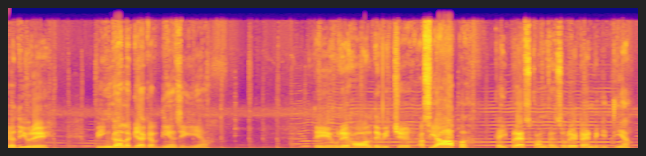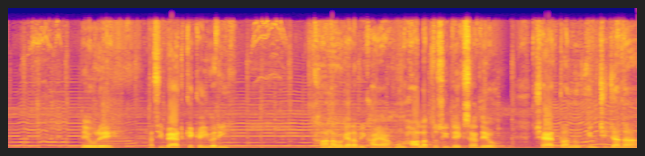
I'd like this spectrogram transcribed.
ਕਦੀ ਉਰੇ ਪਿੰਗਾ ਲੱਗਿਆ ਕਰਦੀਆਂ ਸੀਗੀਆਂ। ਤੇ ਉਰੇ ਹਾਲ ਦੇ ਵਿੱਚ ਅਸੀਂ ਆਪ ਕਈ ਪ੍ਰੈਸ ਕਾਨਫਰੰਸ ਉਰੇ ਅਟੈਂਡ ਕੀਤੀਆਂ। ਤੇ ਉਰੇ ਅਸੀਂ ਬੈਠ ਕੇ ਕਈ ਵਾਰੀ ਖਾਣਾ ਵਗੈਰਾ ਵੀ ਖਾਇਆ। ਹੁਣ ਹਾਲਤ ਤੁਸੀਂ ਦੇਖ ਸਕਦੇ ਹੋ। ਸ਼ਾਇਦ ਤੁਹਾਨੂੰ ਇਨ ਚੀਜ਼ਾਂ ਦਾ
